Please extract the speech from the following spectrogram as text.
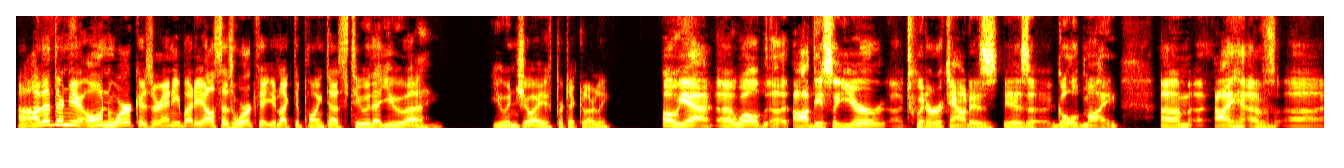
Uh, other than your own work, is there anybody else's work that you'd like to point us to that you uh, you enjoy particularly? Oh yeah. Uh, well, uh, obviously your uh, Twitter account is is a gold mine. Um, I have. Uh,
